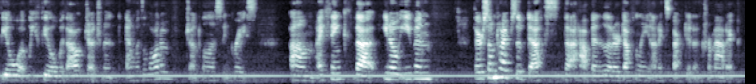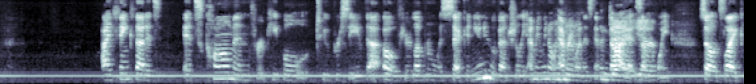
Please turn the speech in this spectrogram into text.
feel what we feel without judgment and with a lot of gentleness and grace. Um, I think that, you know, even there are some types of deaths that happen that are definitely unexpected and traumatic. I think that it's it's common for people to perceive that oh if your loved one was sick and you knew eventually I mean we know Mhm. everyone is going to Yeah, die at yeah. some point so it's like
